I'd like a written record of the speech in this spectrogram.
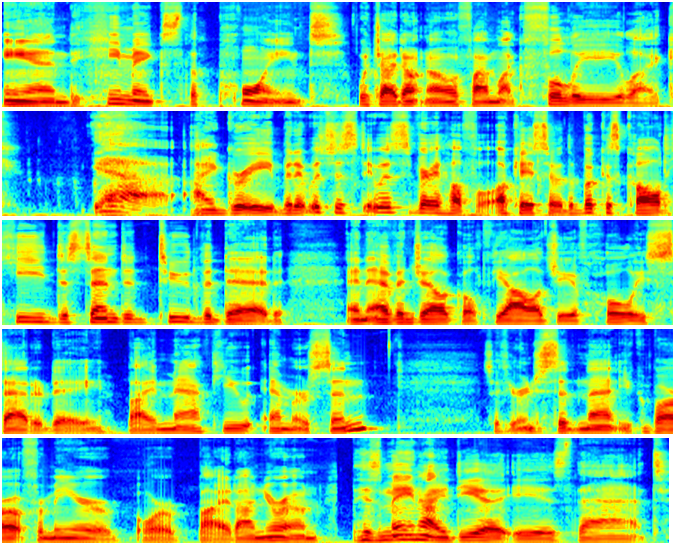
And he makes the point, which I don't know if I'm like fully like, yeah, I agree, but it was just, it was very helpful. Okay, so the book is called He Descended to the Dead An Evangelical Theology of Holy Saturday by Matthew Emerson. So if you're interested in that, you can borrow it from me or, or buy it on your own. His main idea is that,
